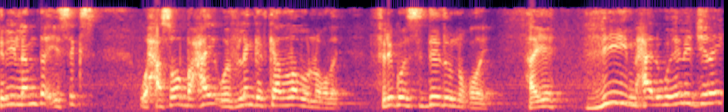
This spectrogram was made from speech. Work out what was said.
three lamda iyo six waxaa soo baxay wavelengthka labu noqday frequency sideeduu noqday. Haye v maxaa lagu heli jiray?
